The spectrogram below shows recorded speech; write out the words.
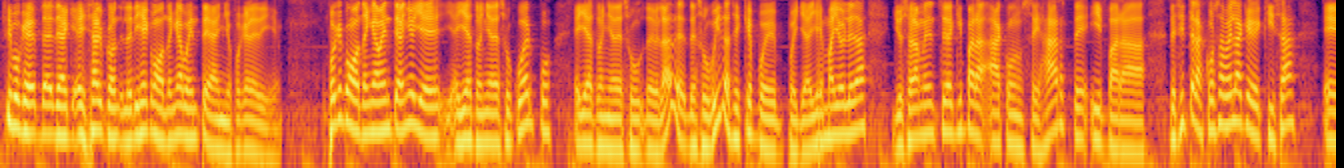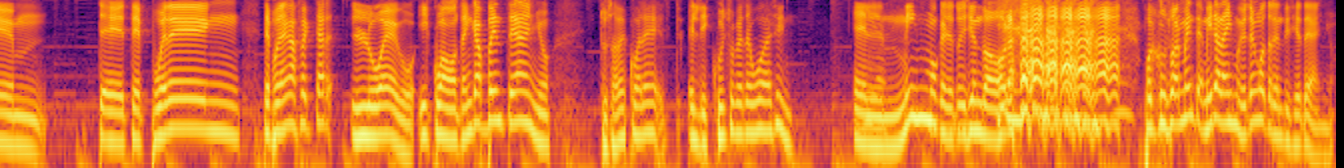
Sí, porque de- de aquí- le dije cuando tenga 20 años, fue que le dije. Porque cuando tenga 20 años ella, ella es dueña de su cuerpo, ella es dueña de su, de, ¿verdad? de, de su vida, así que pues, pues ya ella es mayor de edad. Yo solamente estoy aquí para aconsejarte y para decirte las cosas, ¿verdad? Que quizás em, te, te pueden, te pueden afectar luego. Y cuando tengas 20 años, ¿tú sabes cuál es el discurso que te voy a decir? El mismo que te estoy diciendo ahora. Porque usualmente, mira ahora mismo, yo tengo 37 años.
